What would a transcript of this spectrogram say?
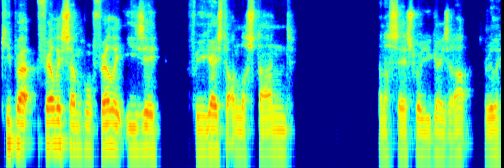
keep it fairly simple, fairly easy for you guys to understand and assess where you guys are at. Really,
